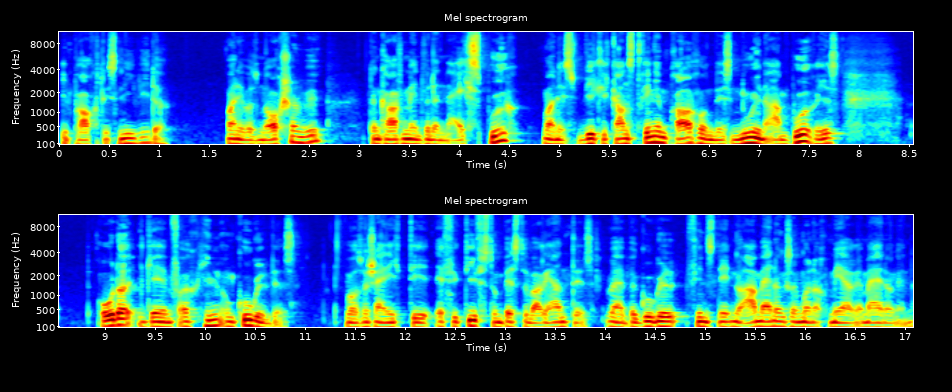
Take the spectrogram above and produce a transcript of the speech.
ich brauche das nie wieder. Wenn ich was nachschauen will, dann kaufe ich mir entweder ein neues Buch, wenn ich es wirklich ganz dringend brauche und es nur in einem Buch ist, oder ich gehe einfach hin und google das, was wahrscheinlich die effektivste und beste Variante ist, weil bei Google findest du nicht nur eine Meinung, sondern auch mehrere Meinungen.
